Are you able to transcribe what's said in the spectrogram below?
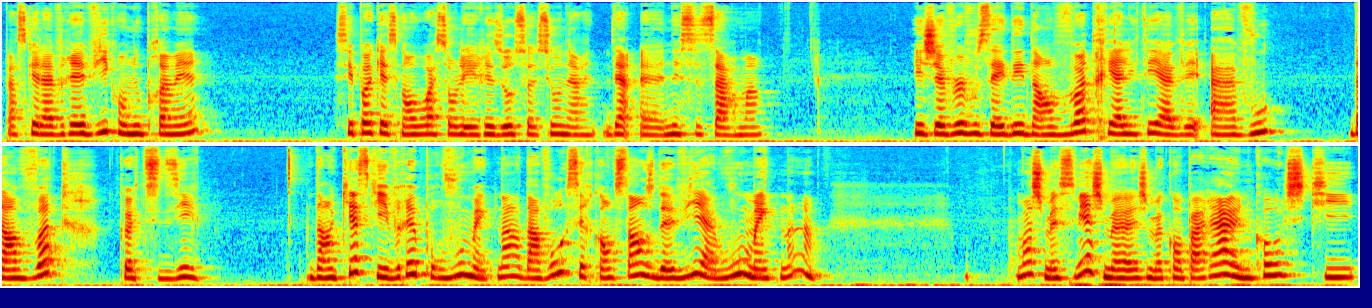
Parce que la vraie vie qu'on nous promet, c'est pas qu'est-ce qu'on voit sur les réseaux sociaux euh, nécessairement et je veux vous aider dans votre réalité à, vous, dans votre quotidien, dans qu'est-ce qui est vrai pour vous maintenant, dans vos circonstances de vie à vous maintenant. Moi, je me souviens, je me, comparais à une coach qui,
